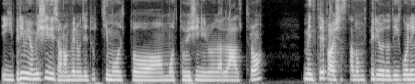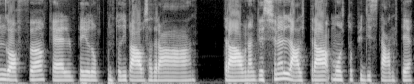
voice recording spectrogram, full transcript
i primi omicidi sono avvenuti tutti molto, molto vicini l'uno dall'altro, mentre poi c'è stato un periodo di cooling off, che è il periodo appunto di pausa tra, tra un'aggressione e l'altra, molto più distante.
